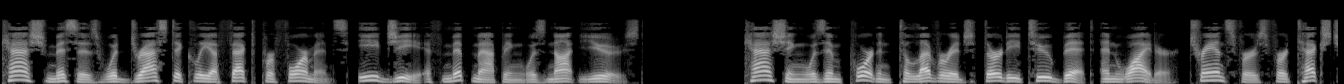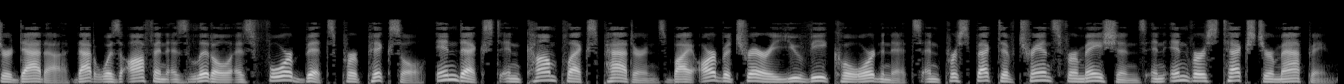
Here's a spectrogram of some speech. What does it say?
Cache misses would drastically affect performance, e.g. if mipmapping was not used. Caching was important to leverage 32-bit and wider transfers for texture data that was often as little as 4 bits per pixel, indexed in complex patterns by arbitrary UV coordinates and perspective transformations in inverse texture mapping.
